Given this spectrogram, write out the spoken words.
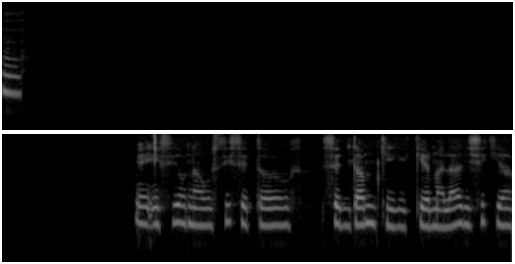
Mm. Mais ici, on a aussi cette, euh, cette dame qui, qui est malade ici, qui, a,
